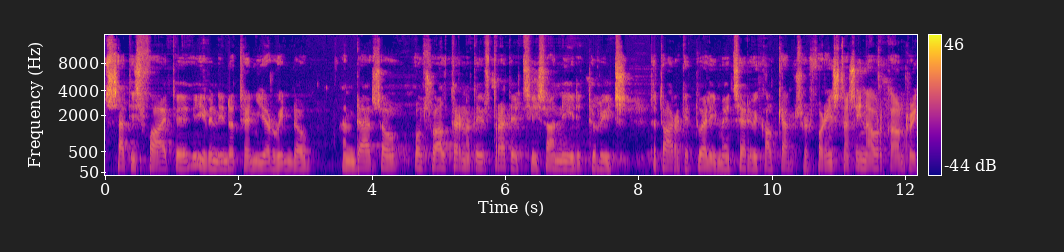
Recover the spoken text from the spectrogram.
satisfied uh, even in the 10-year window. And uh, so also alternative strategies are needed to reach the target to eliminate cervical cancer. For instance, in our country,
